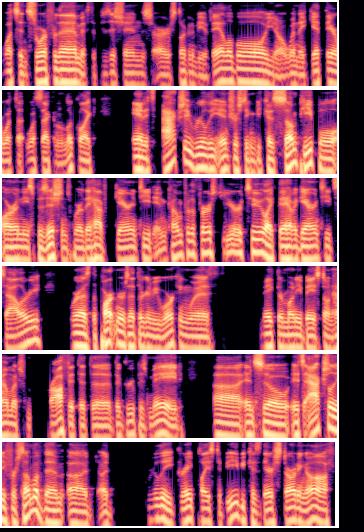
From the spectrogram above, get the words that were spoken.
what's in store for them, if the positions are still going to be available, you know, when they get there, what that, what's that going to look like. And it's actually really interesting because some people are in these positions where they have guaranteed income for the first year or two, like they have a guaranteed salary. whereas the partners that they're going to be working with make their money based on how much profit that the the group has made. Uh, and so it's actually for some of them uh, a really great place to be because they're starting off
